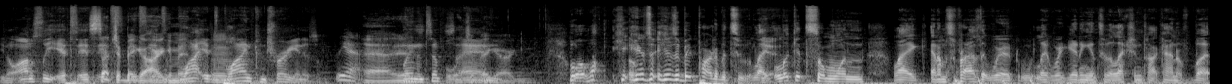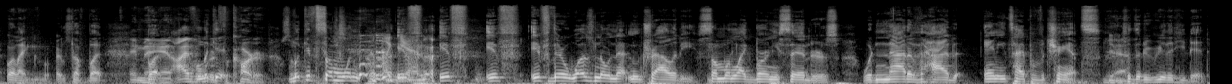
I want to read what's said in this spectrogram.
You know, honestly, it's it's Such it's, a big it's, argument. It's, blind, it's mm. blind contrarianism. Yeah. Yeah, it Plain is and simple. Such And- a big argument. Well, what- he- oh. here's a, here's a big part of it too. Like, Yeah. look at someone like, and I'm surprised that we're like we're getting into election talk, kind of, but or like or stuff. But Hey, man, but I voted look for Carter, so- Look at someone Again. if, if if if there was no net neutrality, someone like Bernie Sanders would not have had any type of a chance Yeah. to the degree that he did.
